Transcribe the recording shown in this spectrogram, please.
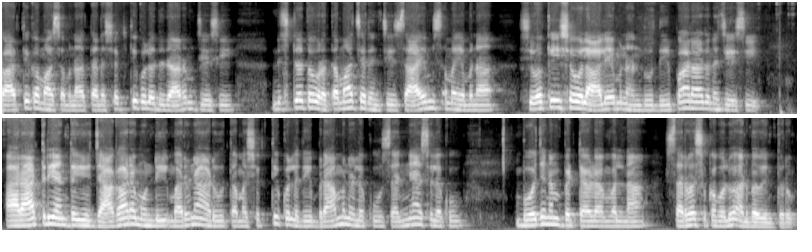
కార్తీక మాసమున తన శక్తి కొలది దానం చేసి నిష్ఠతో వ్రతమాచరించి సాయం సమయమున శివకేశవుల ఆలయమునందు దీపారాధన చేసి ఆ రాత్రి అంతయు జాగారం ఉండి మరునాడు తమ శక్తి కొలది బ్రాహ్మణులకు సన్యాసులకు భోజనం పెట్టడం వలన సర్వసుఖములు అనుభవింతురు.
